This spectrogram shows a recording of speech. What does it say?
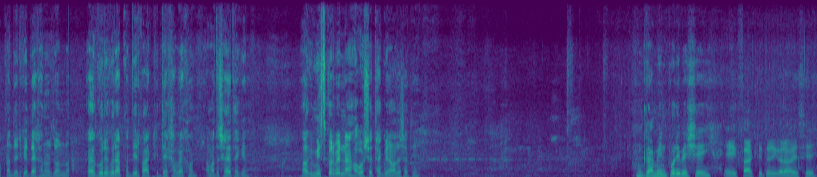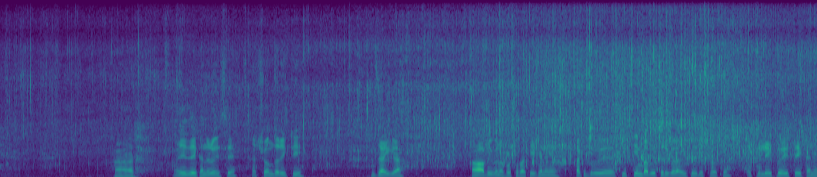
আপনাদেরকে দেখানোর জন্য। ঘুরে ঘুরে আপনাদের পার্কটি দেখাবো এখন। আমাদের সাথে থাকেন। আমাকে মিস করবেন না, অবশ্যই থাকবেন আমাদের সাথে। গ্রামীণ পরিবেশেই এই পার্কটি তৈরি করা হয়েছে। আর এই যে এখানে রয়েছে, সুন্দর একটি জায়গা। বিভিন্ন পশু পাখি এখানে প্রাকৃতিকভাবে, কৃত্রিমভাবে তৈরি করা হয়েছে দেখতে পাচ্ছেন। একটি লেক রয়েছে এখানে।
